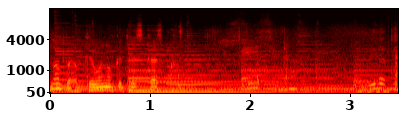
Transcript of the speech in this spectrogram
No, pero qué bueno que traes casco. Sí, sí, no. Olvídate.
